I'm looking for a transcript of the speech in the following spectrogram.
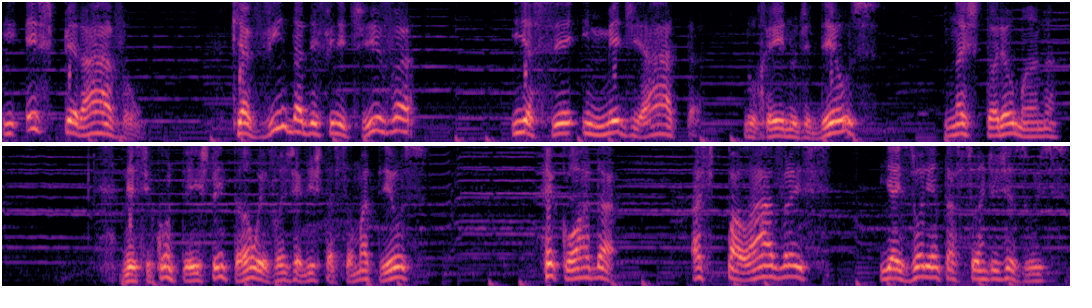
e esperavam que a vinda definitiva ia ser imediata no reino de Deus na história humana. Nesse contexto, então, o evangelista São Mateus recorda as palavras e as orientações de Jesus.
